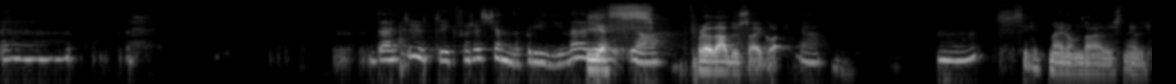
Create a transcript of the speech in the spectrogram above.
Eh, Det er et uttrykk for å kjenne på livet. eller- Yes. Ja. For det var det du sa i går. ja. Mm. Si litt mer om det, er du snill.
